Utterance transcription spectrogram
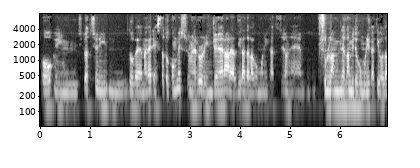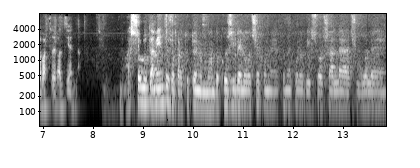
o in situazioni mh, dove magari è stato commesso un errore in generale al di là della comunicazione nell'ambito comunicativo da parte dell'azienda. Assolutamente, soprattutto in un mondo così veloce come, come quello dei social, ci vuole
